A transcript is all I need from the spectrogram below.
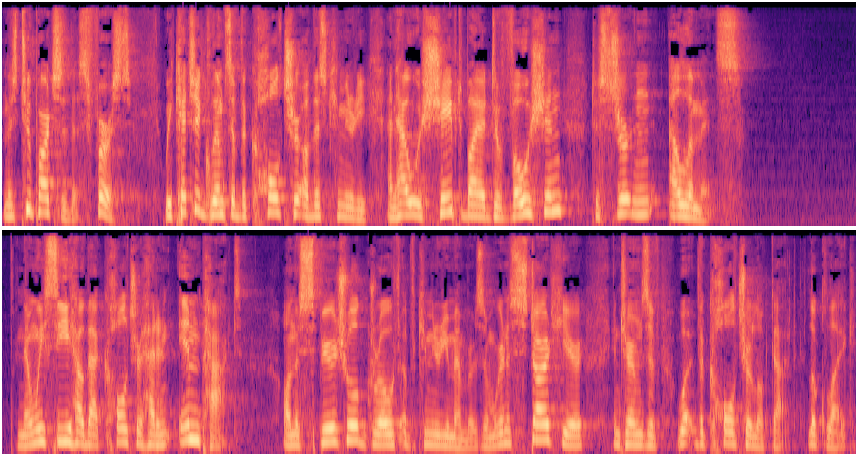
And there's two parts to this. First, we catch a glimpse of the culture of this community and how it was shaped by a devotion to certain elements. And then we see how that culture had an impact on the spiritual growth of the community members. And we're going to start here in terms of what the culture looked at, looked like.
